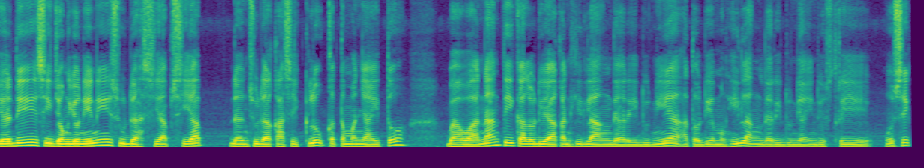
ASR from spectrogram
jadi si Jong Yun ini sudah siap-siap dan sudah kasih clue ke temannya itu bahwa nanti kalau dia akan hilang dari dunia atau dia menghilang dari dunia industri musik,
